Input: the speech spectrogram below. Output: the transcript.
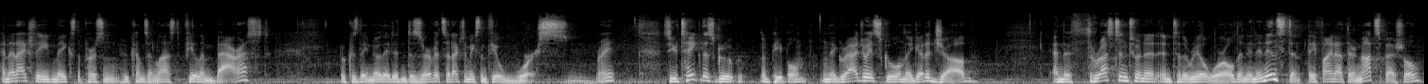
and it actually makes the person who comes in last feel embarrassed because they know they didn't deserve it, so it actually makes them feel worse, right? So you take this group of people, and they graduate school and they get a job, and they're thrust into, an, into the real world, and in an instant they find out they're not special,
